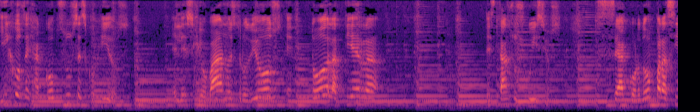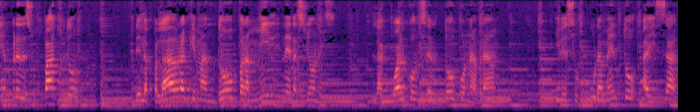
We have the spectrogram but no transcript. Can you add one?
hijos de Jacob sus escogidos. Es Jehová nuestro Dios, en toda la tierra están sus juicios. Se acordó para siempre de su pacto, de la palabra que mandó para mil generaciones, la cual concertó con Abraham, y de su juramento a Isaac.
